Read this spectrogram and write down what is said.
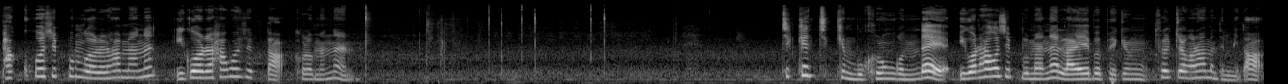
바꾸고 싶은 거를 하면은 이거를 하고 싶다 그러면은 치킨 치킨 뭐 그런 건데 이걸 하고 싶으면은 라이브 배경 설정을 하면 됩니다.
